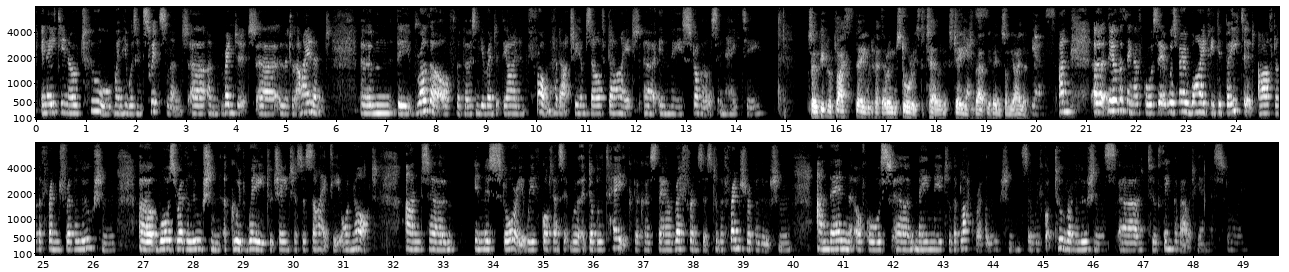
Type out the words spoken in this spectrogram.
in 1802 when he was in Switzerland uh, and rented uh, a little island. Um, the brother of the person he rented the island from had actually himself died uh, in the struggles in Haiti. So people of Kleist today would have had their own stories to tell and exchange Yes. about the events on the island. Yes, and uh, the other thing, of course, it was very widely debated after the French Revolution. Uh, was revolution a good way to change a society or not? And um, in this story, we've got, as it were, a double take because there are references to the French Revolution and then, of course, uh, mainly to the Black Revolution. So we've got two revolutions uh, to think about here in this story.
